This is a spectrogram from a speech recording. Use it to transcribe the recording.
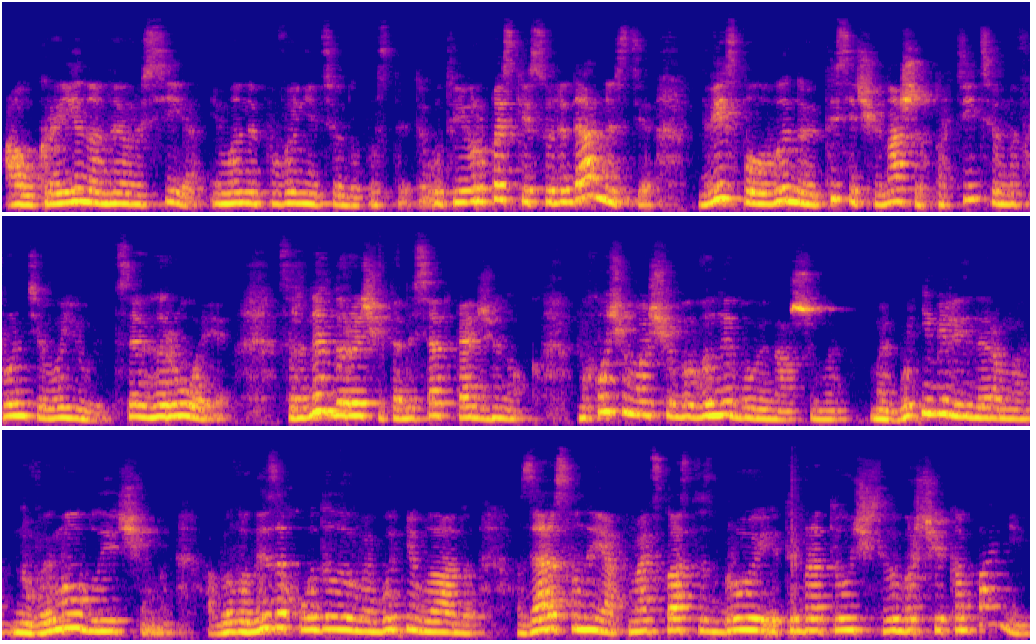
А Україна не Росія, і ми не повинні цього допустити. От в європейській солідарності 2,5 тисячі наших партійців на фронті воюють. Це герої. Серед них, до речі, 55 жінок. Ми хочемо, щоб вони були нашими майбутніми лідерами, новими обличчями, аби вони заходили в майбутню владу. А зараз вони як мають скласти зброю і ти брати участь в виборчій кампанії?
